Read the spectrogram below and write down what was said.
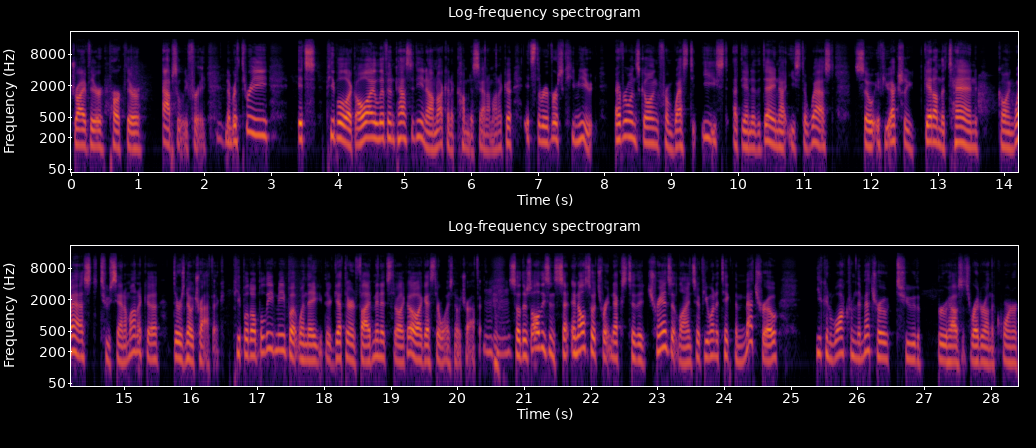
Drive there, park there, absolutely free. Mhm. Number three, it's people are like, oh, I live in Pasadena. I'm not going to come to Santa Monica. It's the reverse commute. Everyone's going from west to east at the end of the day, not east to west. So if you actually get on the 10 going west to Santa Monica, there's no traffic. People don't believe me, but when they, they get there in five minutes, they're like, oh, I guess there was no traffic. Mhm. So there's all these incent- and also it's right next to the transit line. So if you want to take the metro, you can walk from the metro to the brew house. It's right around the corner.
